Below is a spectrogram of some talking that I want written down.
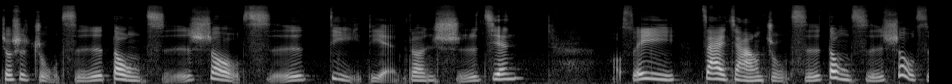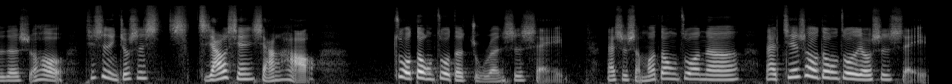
就是主词、动词、受词、地点跟时间。所以在讲主词、动词、受词的时候，其实你就是只要先想好做动作的主人是谁，那是什么动作呢？那接受动作的又是谁？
